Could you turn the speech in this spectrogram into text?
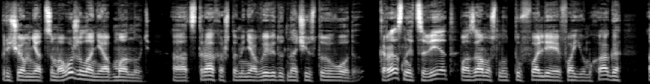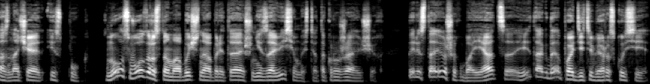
причем не от самого желания обмануть, а от страха, что меня выведут на чистую воду. Красный цвет, по замыслу Туфалея Фаюмхага, означает испуг. Но с возрастом обычно обретаешь независимость от окружающих. Перестаешь их бояться, и тогда поди тебя раскуси.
